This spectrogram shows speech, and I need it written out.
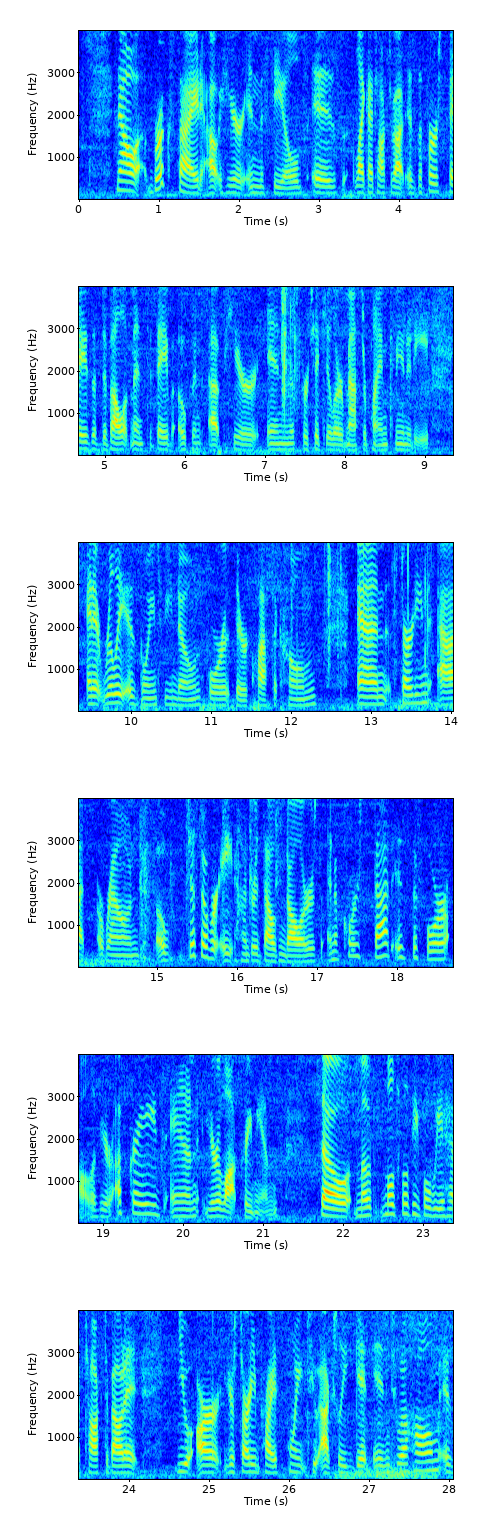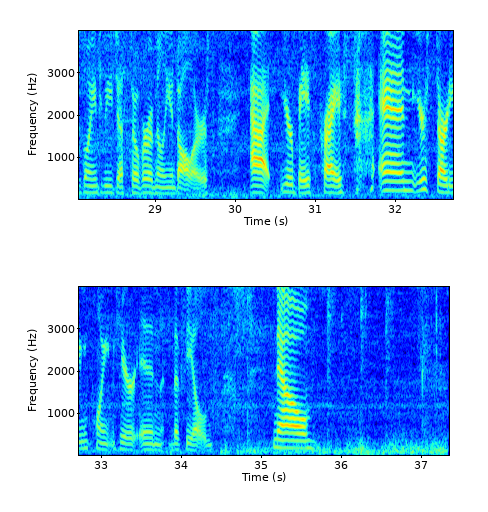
Now, Brookside out here in the fields is, like I talked about, is the first phase of development that they've opened up here in this particular master plan community. And it really is going to be known for their classic homes and starting at around oh, just over $800,000. And of course, that is before all of your upgrades and your lot premiums. So mo multiple people we have talked about it. You are your starting price point to actually get into a home is going to be just over a million dollars at your base price and your starting point here in the fields. Now,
